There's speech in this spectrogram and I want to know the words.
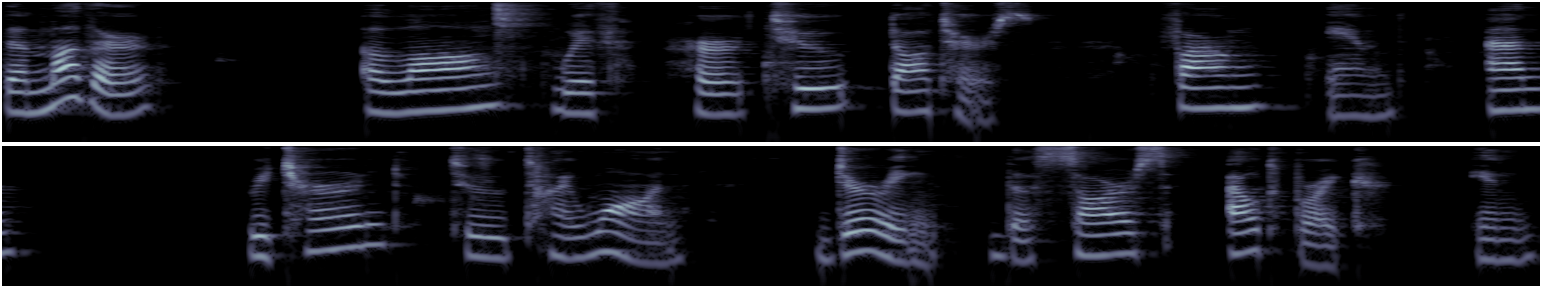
The mother, along with her two daughters, Fang and Ann, returned to Taiwan during the SARS outbreak in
